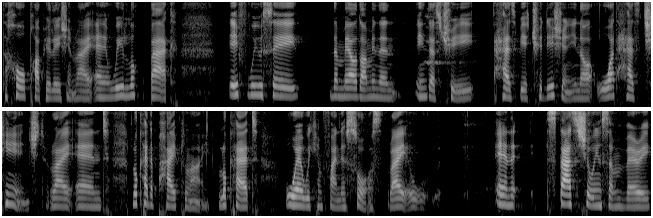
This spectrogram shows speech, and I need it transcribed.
the whole population, right? And we look back. If we say the male-dominant industry has been a tradition, you know, what has changed, right? And look at the pipeline. Look at where we can find the source, right? And starts showing some very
